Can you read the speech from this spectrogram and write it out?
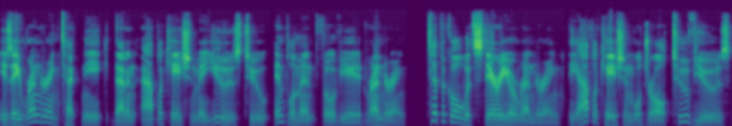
is a rendering technique that an application may use to implement foveated rendering. Typical with stereo rendering, the application will draw two views,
